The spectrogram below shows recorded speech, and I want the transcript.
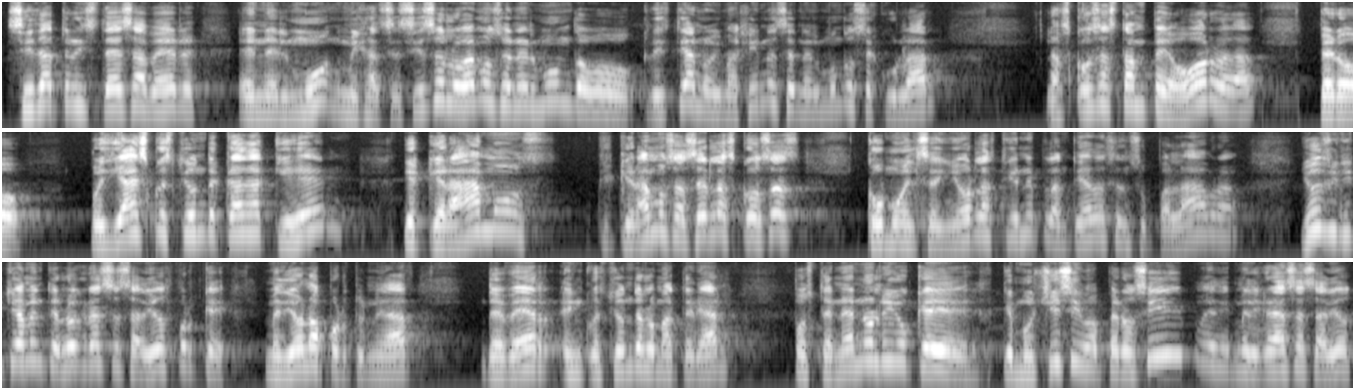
Sí da tristeza ver en el mundo, mija, si eso lo vemos en el mundo cristiano, imagínense en el mundo secular, las cosas están peor, ¿verdad? Pero pues ya es cuestión de cada quien, que queramos, que queramos hacer las cosas como el Señor las tiene planteadas en su palabra. Yo definitivamente lo doy gracias a Dios porque me dio la oportunidad de ver en cuestión de lo material pues tener, no digo que, muchísimo, pero sí, me, me, gracias a Dios.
